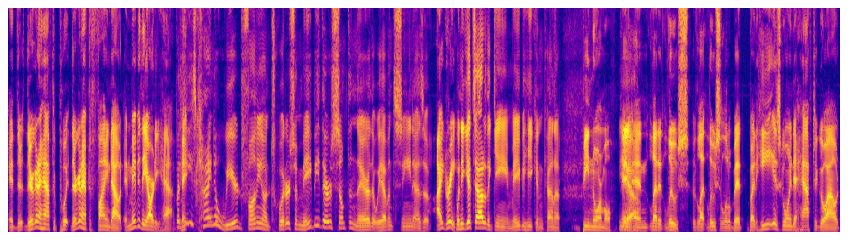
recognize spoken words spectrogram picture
They're, they're going to have to put. They're going to have to find out, and maybe they already have. But May- he's kind of weird, funny on Twitter, so maybe there's something there that we haven't seen as a. I agree. When he gets out of the game, maybe he can kind of. be normal and, Yeah. and let it loose, let loose a little bit. But he is going to have to go out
